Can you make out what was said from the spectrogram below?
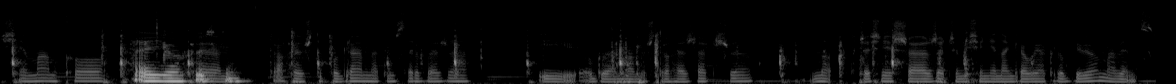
Siemanko. Hejo, trochę już tu pograłem na tym serwerze i ogółem mam już trochę rzeczy. No, wcześniejsze rzeczy mi się nie nagrały jak robiłem, a więc...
